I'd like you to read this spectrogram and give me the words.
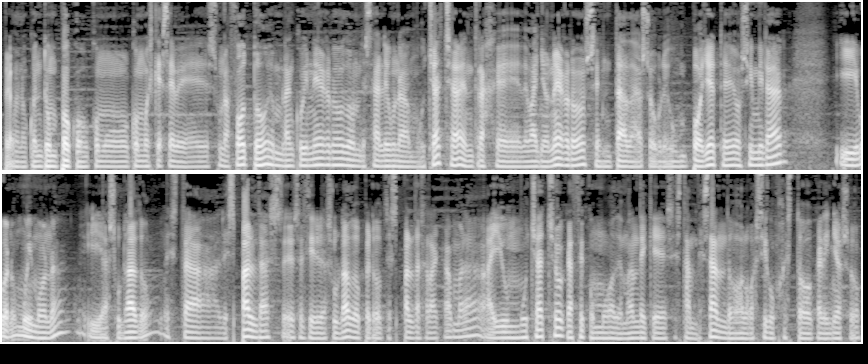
Pero bueno, cuento un poco cómo, cómo es que se ve. Es una foto en blanco y negro donde sale una muchacha en traje de baño negro sentada sobre un pollete o similar y bueno, muy mona. Y a su lado está de espaldas, es decir, a su lado, pero de espaldas a la cámara, hay un muchacho que hace como ademán de que se están besando o algo así, un gesto cariñoso.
